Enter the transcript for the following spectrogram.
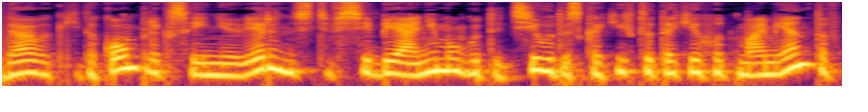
да, какие-то комплексы и неуверенности в себе, они могут идти вот из каких-то таких вот моментов,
